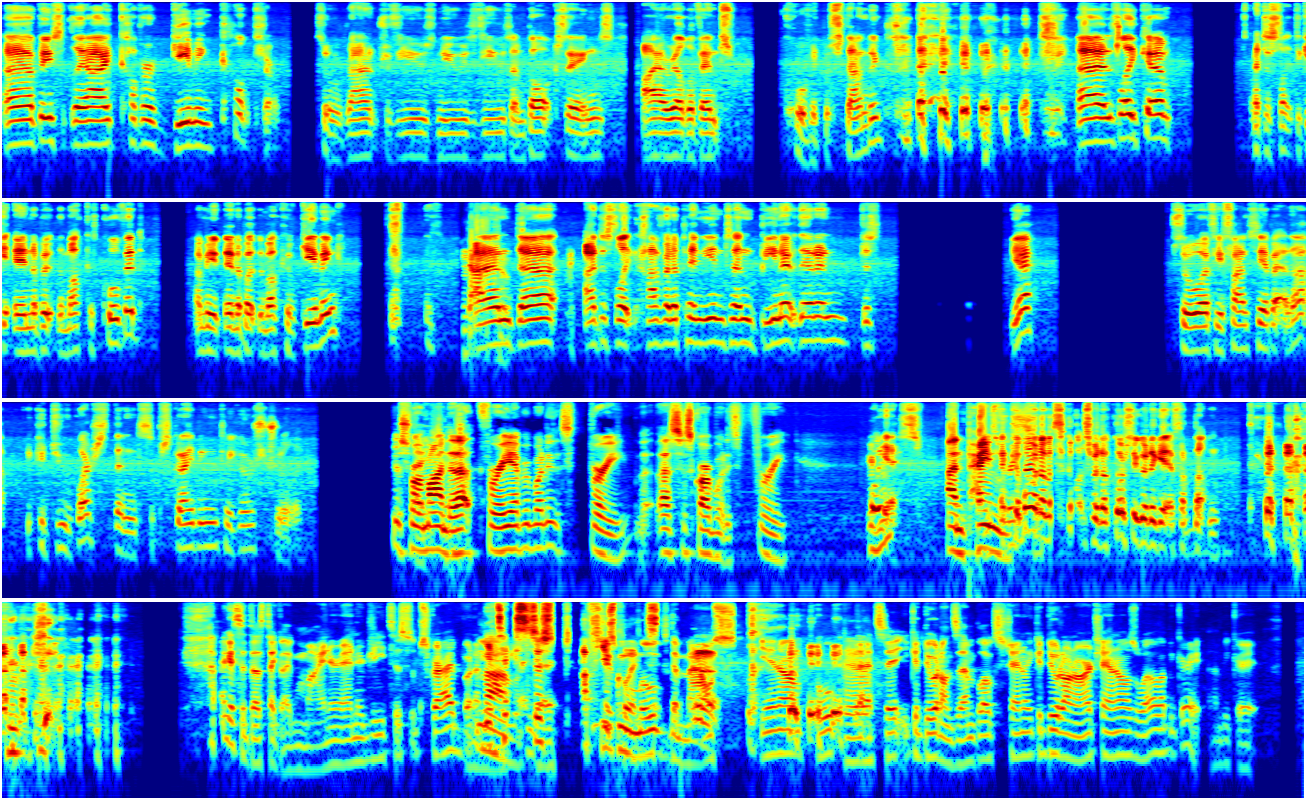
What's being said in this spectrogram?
Uh, basically, I cover gaming culture. So, rants, reviews, news, views, unboxings, IRL events, COVID withstanding. uh, it's like, um, I just like to get in about the muck of COVID. I mean, in about the muck of gaming. And uh, I just like having opinions and being out there and just, yeah. So if you fancy a bit of that, you could do worse than subscribing to yours truly. Just a reminder that free, everybody. It's free. That subscribe button is free Oh yes. and And painless. come on, I'm a Scotsman. Of course, you're going to get it for nothing. I guess it does take like minor energy to subscribe, but I mean, It it's takes just just a few just clicks. move the mouse, you know. Boop, Yeah. That's it. You could do it on Zembloke's channel. You could do it on our channel as well. That'd be great. That'd be great.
